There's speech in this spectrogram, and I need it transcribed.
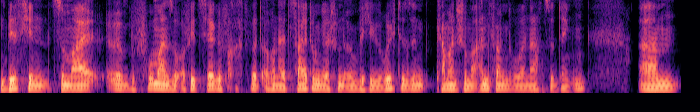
Ein bisschen, zumal äh, bevor man so offiziell gefragt wird, auch in der Zeitung ja schon irgendwelche Gerüchte sind, kann man schon mal anfangen, darüber nachzudenken. Ähm,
